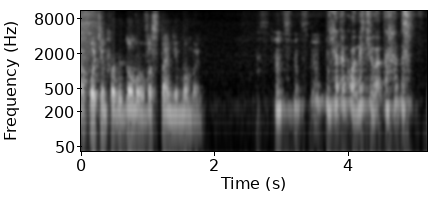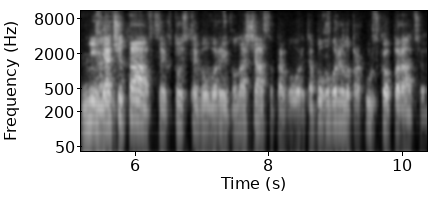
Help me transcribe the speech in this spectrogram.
а потім повідомив в останній момент. я такого не чула. Ні, я читав це, хтось це говорив. У нас часто так говорить. Або говорили про Курську операцію.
